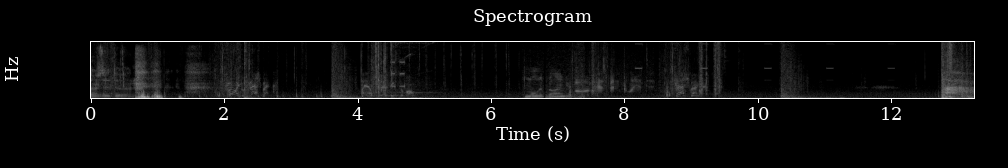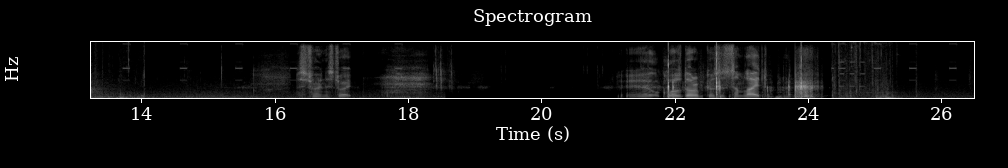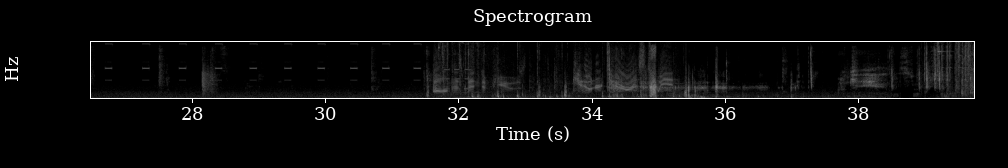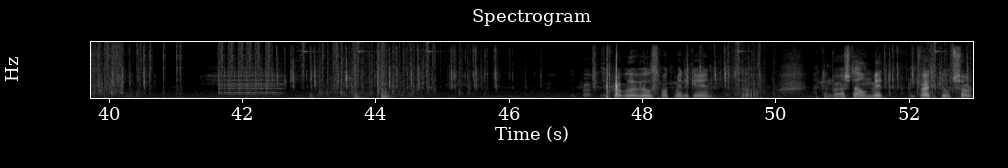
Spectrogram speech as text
Are they doing? Molly behind you. Destroy, destroy. Yeah, I'll close door because there's some light. Okay, let's try. They, pro they probably will smoke mid again, so I can rush down mid and try to kill short.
